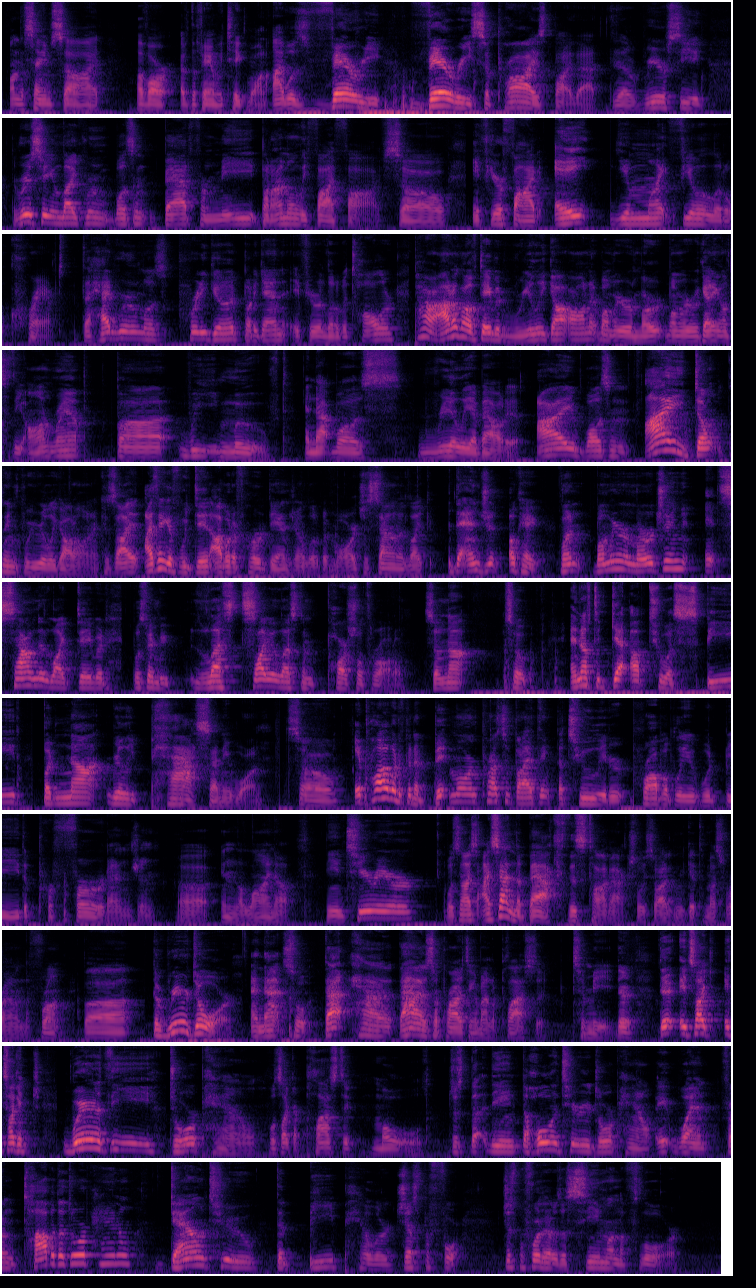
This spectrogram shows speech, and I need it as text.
on the same side of our of the family Tiguan. I was very very surprised by that. The rear seating the rear seating legroom wasn't bad for me, but I'm only 5'5", so if you're 5'8", you might feel a little cramped. The headroom was pretty good, but again, if you're a little bit taller, power. I don't know if David really got on it when we were when we were getting onto the on ramp, but we moved, and that was really about it. I wasn't. I don't think we really got on it because I. I think if we did, I would have heard the engine a little bit more. It just sounded like the engine. Okay, when when we were merging, it sounded like David was maybe less, slightly less than partial throttle. So not so enough to get up to a speed, but not really pass anyone. So it probably would have been a bit more impressive, but I think the two liter probably would be the preferred engine uh, in the lineup. The interior was nice. I sat in the back this time actually, so I didn't get to mess around in the front. But the rear door and that so that had that had a surprising amount of plastic to me. There, there it's like it's like a where the door panel was like a plastic mold. Just the, the the whole interior door panel, it went from top of the door panel down to the B pillar just before just before there was a seam on the floor.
